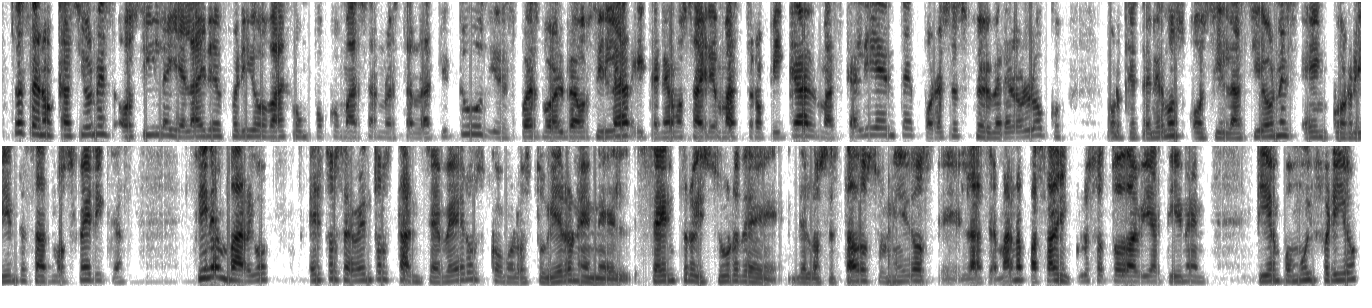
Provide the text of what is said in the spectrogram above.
Entonces, en ocasiones oscila y el aire frío baja un poco más a nuestra latitud y después vuelve a oscilar y tenemos aire más tropical, más caliente. Por eso es febrero loco, porque tenemos oscilaciones en corrientes atmosféricas. Sin embargo, estos eventos tan severos como los tuvieron en el centro y sur de, los Estados Unidos eh, la semana pasada, incluso todavía tienen tiempo muy frío,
